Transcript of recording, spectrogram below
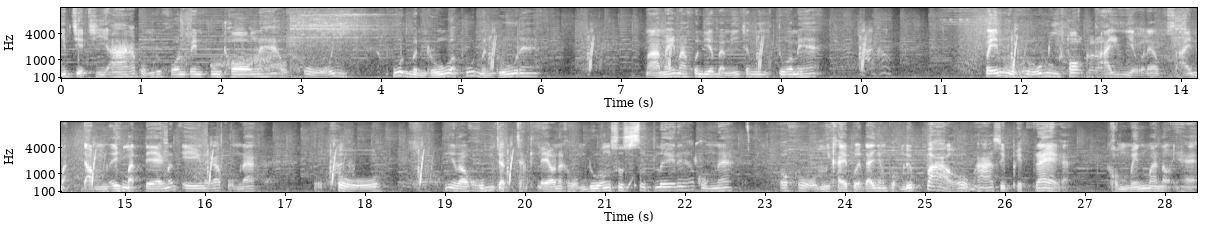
ยิบเจ็ดชีอาครับผมทุกคนเป็นปูทองนะฮะ โอ้โหพูดเหมือนรู้อะ พูดเหมือนรู้นะฮะ มาไหมมาคนเดียวแบบนี้จะมีอีกตัวไหมฮะ เป็นโอ้โหมีฮอกไอเหี่ยวแล้ว สายหมัดดำไอยหมัดแดงนั่นเองนะครับผมนะ โอ้โห นี่เราคุ้มจัดๆแล้วนะครับผมดวงสุดๆเลยนะครับผมนะ โอ้โห มีใครเปิดได้อยังผมหรือเปล่าโอ้ห้าสิบเพชรแรกอะคอมเมนต์มาหน่อยฮะ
